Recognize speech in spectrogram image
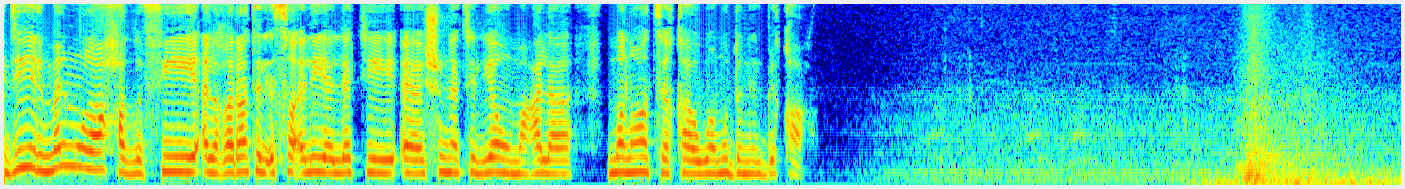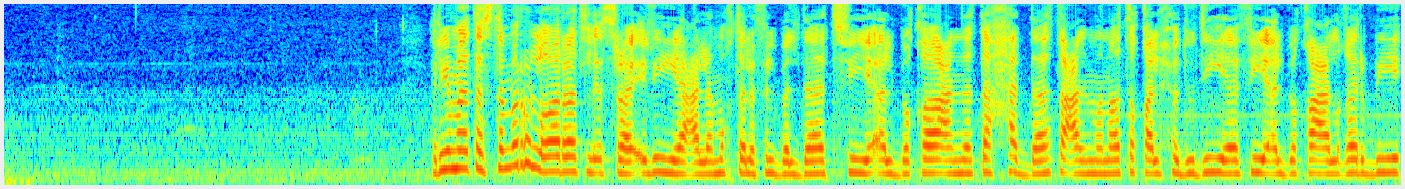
عديل ما الملاحظ في الغارات الإسرائيلية التي شنت اليوم على مناطق ومدن البقاع؟ ريما تستمر الغارات الإسرائيلية على مختلف البلدات في البقاع. نتحدث عن المناطق الحدودية في البقاع الغربي.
